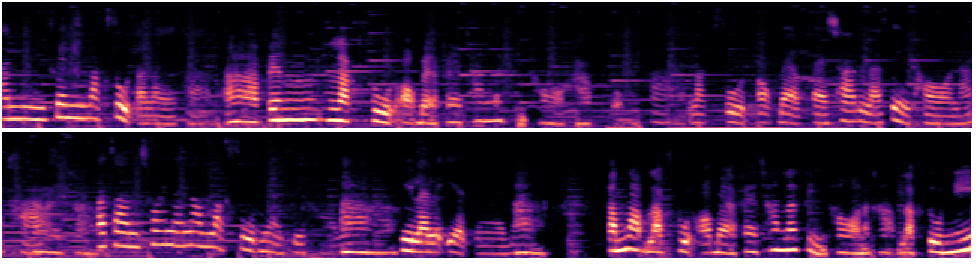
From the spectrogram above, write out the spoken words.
อันนี้เป็นหลักสูตรอะไรคะอ่าเป็นหลักสูตรออกแบบแฟชั่นและสินทอครับผมค่ะ หลักสูตรออกแบบแฟชั่นและสิ่งทอนะคะใช่ค่ะอาจารย์ช่วยแนะนำหลักสูตรหน่อยสิคะอ่าว่ามีรายละเอียดยังไงบ้าอ่างสำหรับหลักสูตรออกแบบแฟชั่นและสิ่งทอนะครับหลักสูตรนี้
